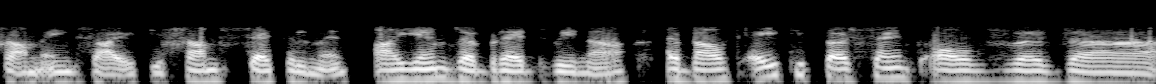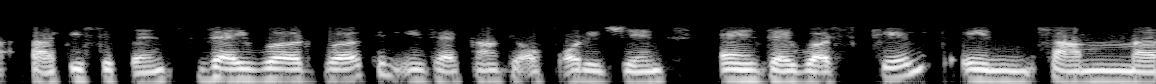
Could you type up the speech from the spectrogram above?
from anxiety, from settlement. I am the breadwinner. About 80% of uh, the participants, they were working in their country of origin and they were skilled in some uh,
